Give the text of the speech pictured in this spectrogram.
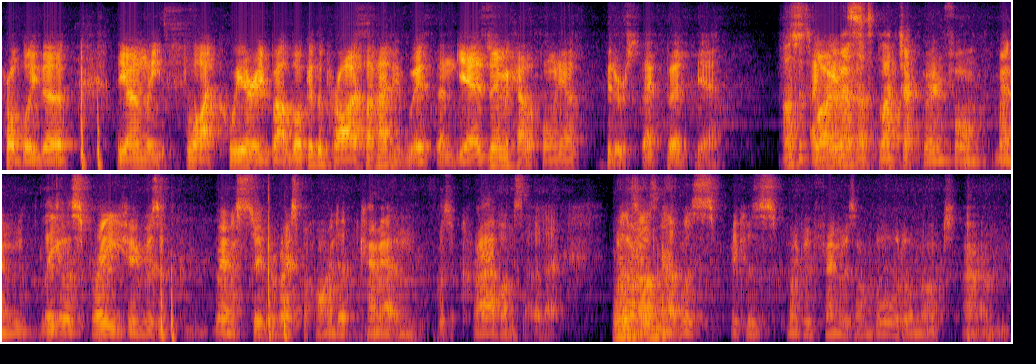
probably the the only slight query. But look at the price, I'm happy with, and yeah, Zuma California, bit of respect, but yeah, I was just worried Against- about that blackjack boom form when Legal Esprit, who was a, ran a super race behind it, came out and was a crab on Saturday. Whether Was, or not wasn't that was because my good friend was on board or not um,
